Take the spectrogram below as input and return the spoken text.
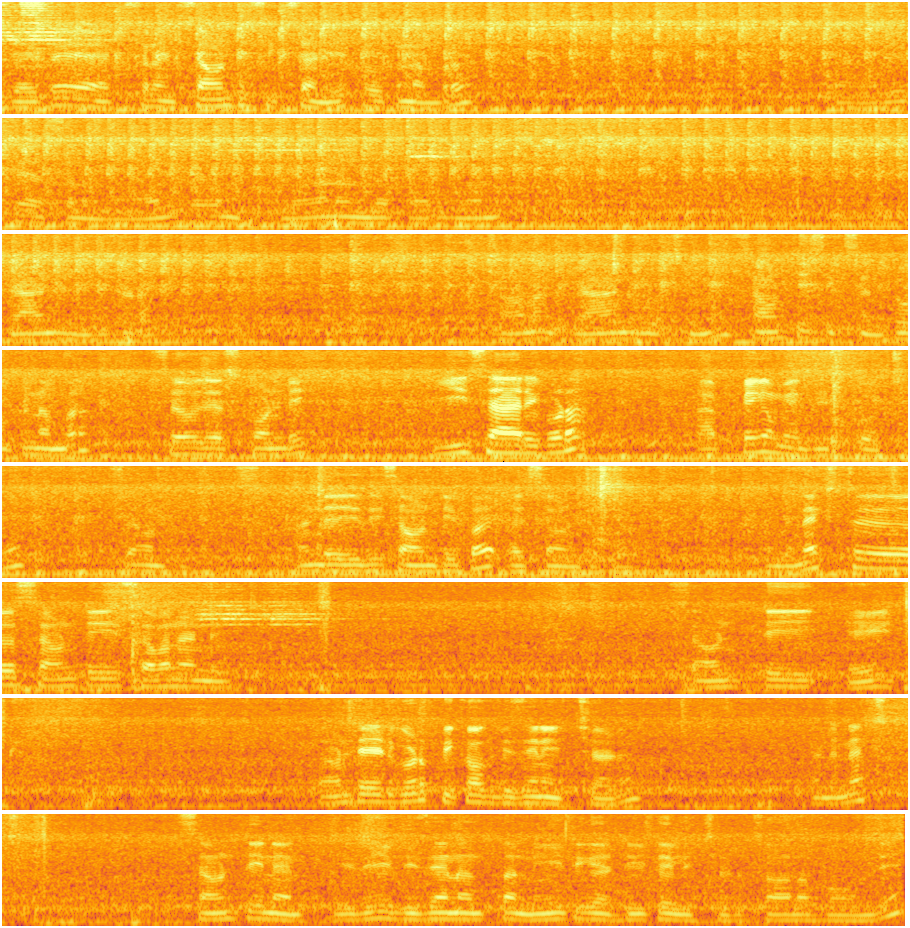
ఇదైతే ఎక్సలెంట్. సెవెంటీ సిక్స్ అండి టోకెన్ నెంబర్. అదైతే అసలు మామూలుగా ఏమైనా ఉందా సార్? గ్రాండ్ ఉంది సార్ చాలా గ్రాండ్గా వచ్చింది. సెవెంటీ సిక్స్ అండి టోకెన్ నెంబర్. సేవ్ చేసుకోండి. ఈ శారీ కూడా హ్యాపీగా మీరు తీసుకోవచ్చు. Seventy six. అండ్ ఇది seventy five seventy five. And next seventy seven అండి. Seventy eight. సెవెంటీ ఎయిట్ కూడా పికాక్ డిజైన్ ఇచ్చాడు. And next seventy nine. ఇది డిజైన్ అంతా నీట్గా డీటెయిల్ ఇచ్చాడు. చాలా బాగుంది.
